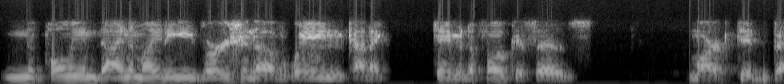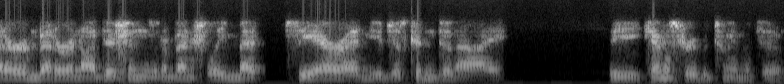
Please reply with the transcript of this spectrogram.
Napoleon Dynamite version of Wayne kind of came into focus as Mark did better and better in auditions and eventually met Ciara, and you just couldn't deny the chemistry between the two.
